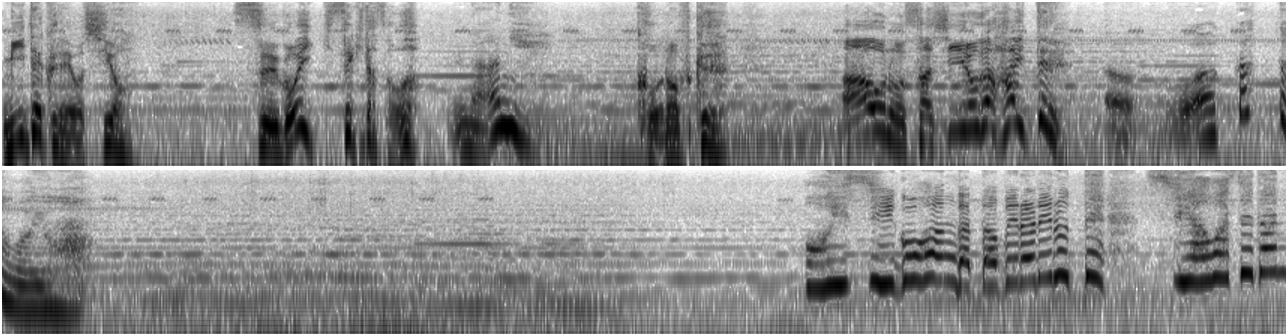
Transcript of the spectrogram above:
見てくれよシオンすごい奇跡だぞ。何？この服青の差し色が入ってる。あ分かったわよ。美味しいご飯が食べられるって幸せだね。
